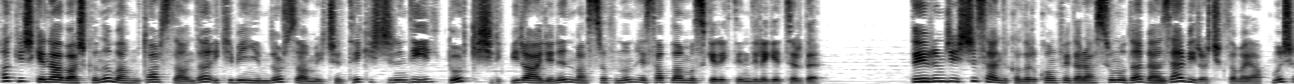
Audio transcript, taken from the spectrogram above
Hak İş Genel Başkanı Mahmut Arslan da 2024 zammı için tek işçinin değil 4 kişilik bir ailenin masrafının hesaplanması gerektiğini dile getirdi. Devrimci İşçi Sendikaları Konfederasyonu da benzer bir açıklama yapmış,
